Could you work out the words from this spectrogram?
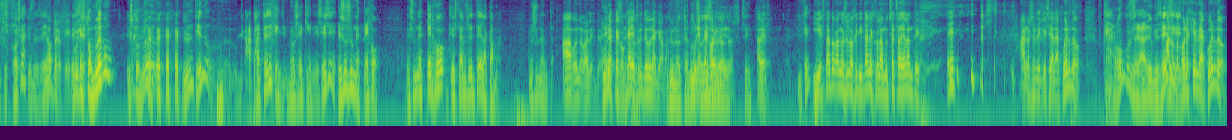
sus cosas. yo qué sé. No, pero que, Es que esto es nuevo. Esto es nuevo. Yo no entiendo. Aparte de que no sé quién es ese. Eso es un espejo. Es un espejo que está enfrente de la cama. No es una ventana. Ah, bueno, vale. Un ¿Eh? espejo Es que hay enfrente de una cama. De un hotelucho Un espejo de- redondos. sí. A ver. ¿Y qué? Y está tocándose los genitales con la muchacha delante. ¿Eh? A no ser de que sea de acuerdo. Claro, pues será, yo qué sé. A lo mejor es que es de acuerdo.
